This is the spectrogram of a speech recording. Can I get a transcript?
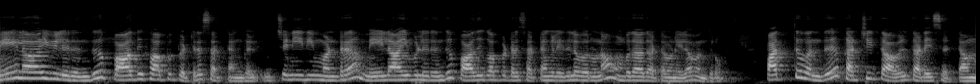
மேலாய்விலிருந்து பாதுகாப்பு பெற்ற சட்டங்கள். உச்சநீதிமன்ற மேலாய்விலிருந்து பாதுகாப்பு பெற்ற சட்டங்கள் எதில் வரும்னா ஒன்பதாவது அட்டவணையில் வந்துடும் பத்து வந்து கட்சித்தாவல் தடை சட்டம்.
